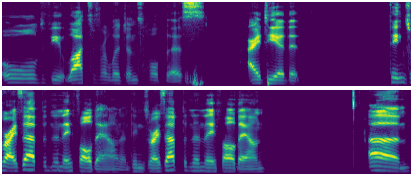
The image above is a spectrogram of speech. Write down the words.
old view. Lots of religions hold this idea that things rise up and then they fall down and things rise up and then they fall down. Um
